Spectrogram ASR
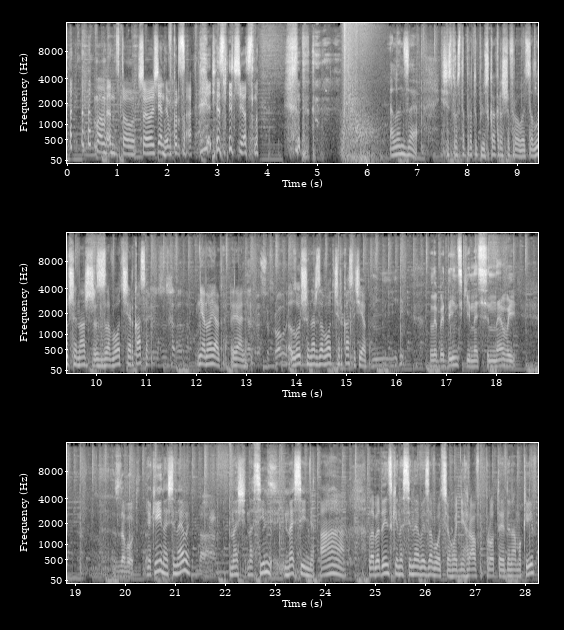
Момент в тому, що я взагалі не в курсах, якщо чесно. ЛНЗ. Я сейчас просто протуплюсь, как расшифровывается? Лучший наш завод Черкасы? Не, ну а як, реально. Лучший наш завод Черкаси чи як? Лебединський насінневий завод. Який насінневий? Наш, насіння? Насіння. А, Лебединський насінневий завод сьогодні грав проти Динамо Київ.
